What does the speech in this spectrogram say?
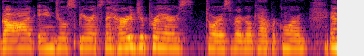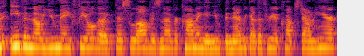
God, angels, spirits. They heard your prayers. Taurus, Virgo, Capricorn. And even though you may feel like this love is never coming and you've been there, we got the Three of Cups down here.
